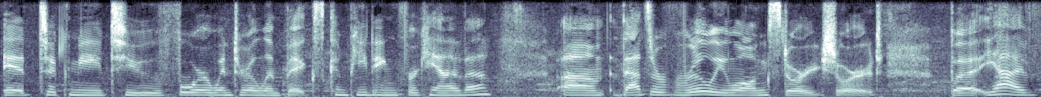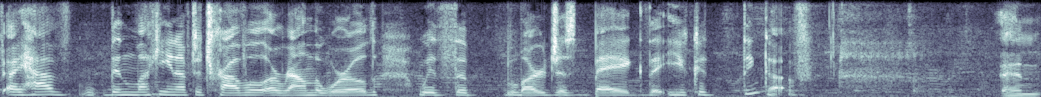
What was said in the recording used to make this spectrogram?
It took me to four Winter Olympics competing for Canada. Um, that's a really long story short. But yeah, I've, I have been lucky enough to travel around the world with the largest bag that you could think of. And,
